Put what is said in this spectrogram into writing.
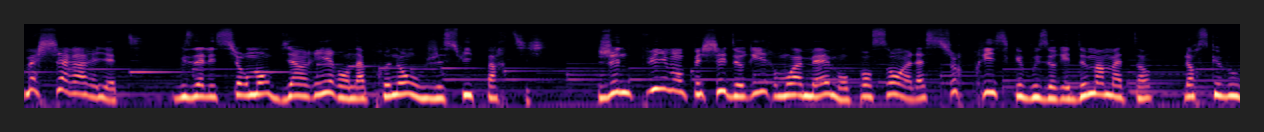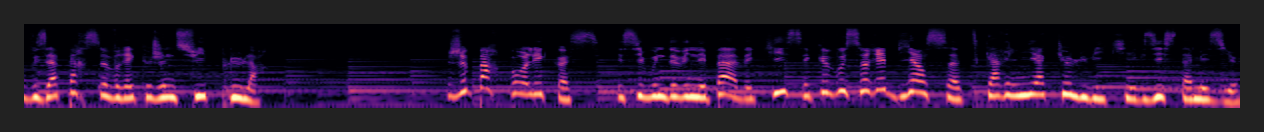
Ma chère Harriet, vous allez sûrement bien rire en apprenant où je suis partie. Je ne puis m'empêcher de rire moi-même en pensant à la surprise que vous aurez demain matin lorsque vous vous apercevrez que je ne suis plus là. Je pars pour l'Écosse, et si vous ne devinez pas avec qui, c'est que vous serez bien sotte, car il n'y a que lui qui existe à mes yeux.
